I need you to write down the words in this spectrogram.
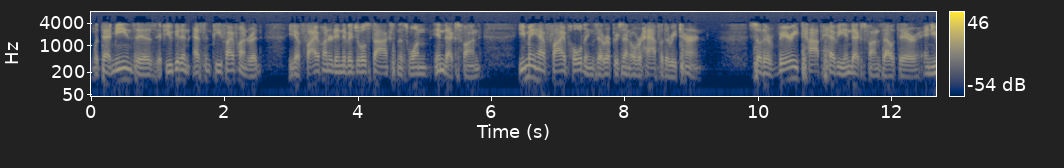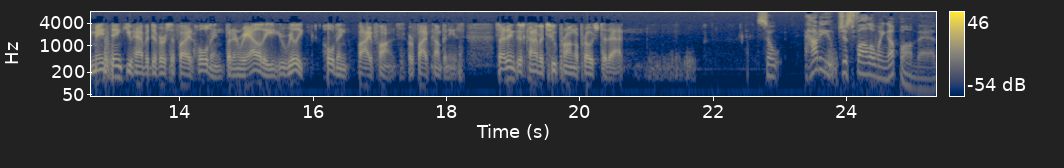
What that means is if you get an S&P 500, you have 500 individual stocks in this one index fund, you may have five holdings that represent over half of the return. So they're very top heavy index funds out there, and you may think you have a diversified holding, but in reality, you're really holding five funds or five companies. So I think there's kind of a two prong approach to that. So, how do you just following up on that?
